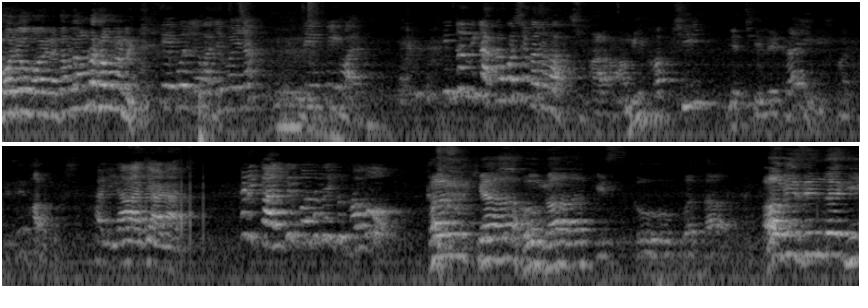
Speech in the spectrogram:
হজম হয় না তাহলে আমরা খাব না নাকি? কে বললে বাজে হয় না সিম্পি হয় কিন্তু আমি টাকা পয়সার কথা ভাবছি আর আমি ভাবছি যে ছেলেটা ইলিশ মাছ খেতে ভালোবাসে খালি আজ আর আজ আরে কালকের কথাটা একটু ভাবো कल क्या होगा किसको पता अभी जिंदगी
